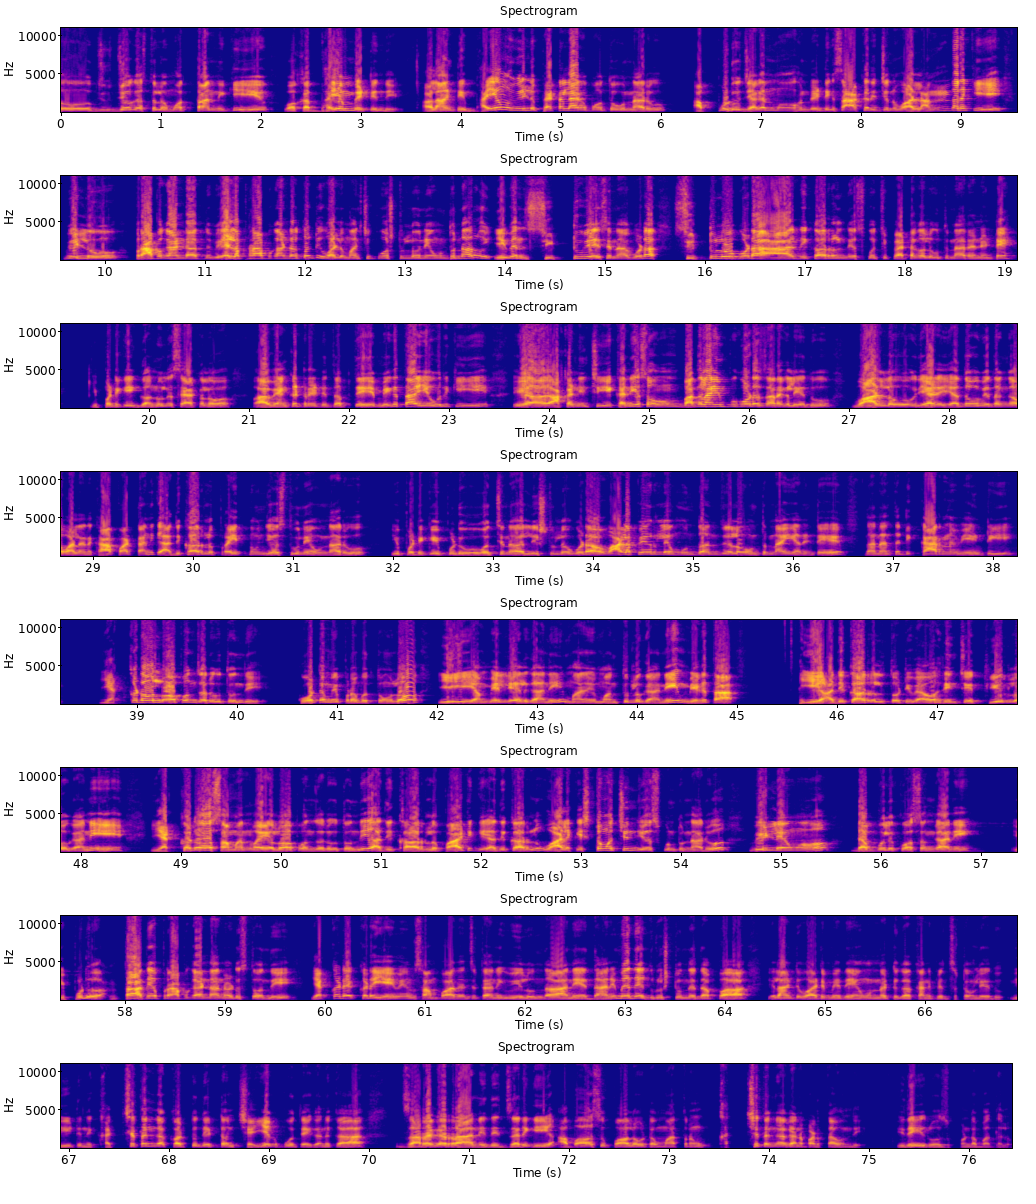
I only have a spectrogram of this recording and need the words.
ఉద్యోగస్తులు మొత్తానికి ఒక భయం పెట్టింది. అలాంటి భయం వీళ్ళు పెట్టలేకపోతూ ఉన్నారు. అప్పుడు జగన్మోహన్ రెడ్డికి సహకరించిన వాళ్ళందరికీ వీళ్ళు ప్రాపగాండా వీళ్ళ ప్రాపగాండాతోటి వాళ్ళు మంచి పోస్టుల్లోనే ఉంటున్నారు. ఈవెన్ సిట్టు వేసినా కూడా సిట్టులో కూడా ఆ అధికారులను తీసుకొచ్చి పెట్టగలుగుతున్నారని అంటే ఇప్పటికీ గనుల శాఖలో ఆ వెంకటరెడ్డి తప్పితే మిగతా ఎవరికి అక్కడి నుంచి కనీసం బదలాయింపు కూడా జరగలేదు. వాళ్ళు ఏ- ఏదో విధంగా వాళ్ళని కాపాడటానికి అధికారులు ప్రయత్నం చేస్తూనే ఉన్నారు. ఇప్పటికి ఇప్పుడు వచ్చిన లిస్టులో కూడా వాళ్ళ పేర్లే ముందు అంజలో ఉంటున్నాయి అని అంటే దాని అంతటి కారణం ఏంటి? ఎక్కడో లోపం జరుగుతుంది. కూటమి ప్రభుత్వంలో ఈ ఎమ్మెల్యేలు కానీ మంత్రులు కానీ మిగతా ఈ అధికారులతోటి వ్యవహరించే తీరులో కానీ ఎక్కడో సమన్వయ లోపం జరుగుతుంది. అధికారుల పాటికి అధికారులు వాళ్ళకి ఇష్టం వచ్చింది చేసుకుంటున్నారు. వీళ్ళేమో డబ్బుల కోసం కానీ ఇప్పుడు అంతా అదే ప్రాపగాండా నడుస్తోంది. ఎక్కడెక్కడ ఏమేమి సంపాదించడానికి వీలుందా అనే దాని మీదే దృష్టి ఉంది తప్ప ఇలాంటి వాటి మీద ఏం ఉన్నట్టుగా కనిపించటం లేదు. వీటిని ఖచ్చితంగా కట్టుదిట్టం చెయ్యకపోతే గనుక జరగరానిది జరిగి అబాసు పాలవటం మాత్రం ఖచ్చితంగా కనపడతా ఉంది. ఇదే ఈరోజు కొండబద్దలు.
